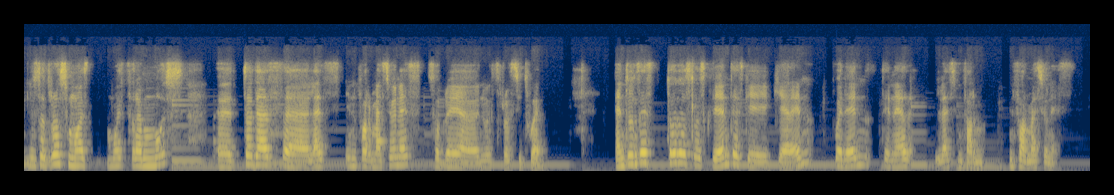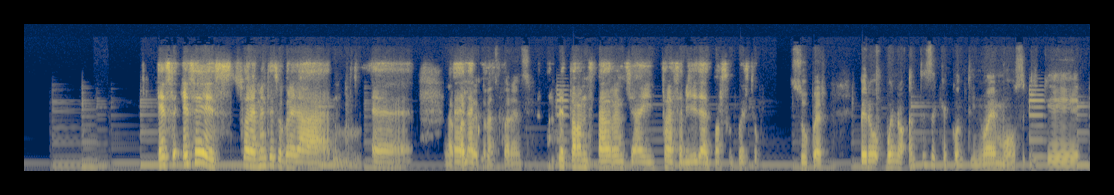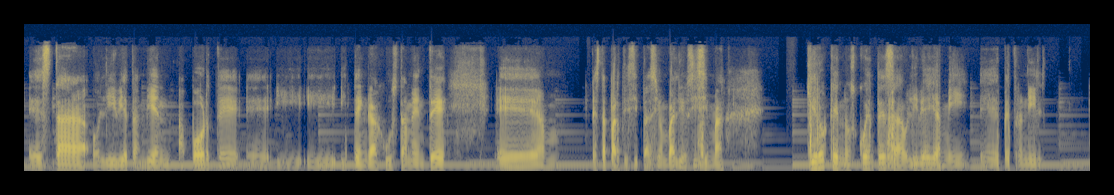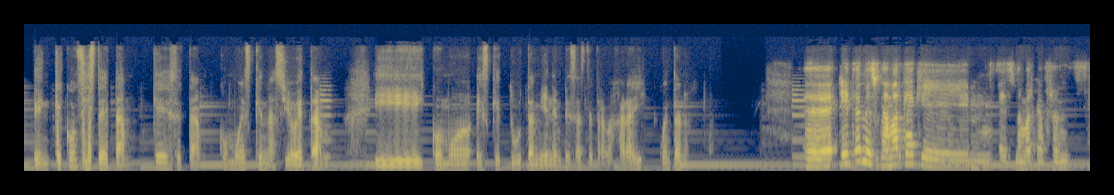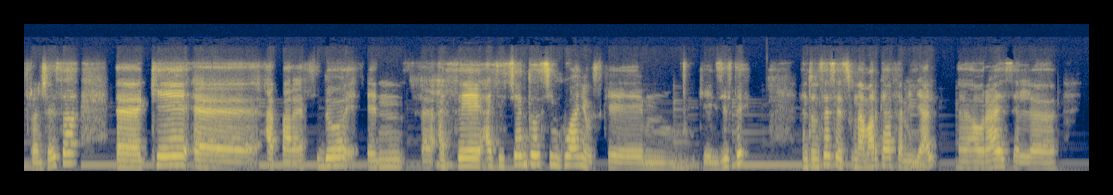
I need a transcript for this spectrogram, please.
nosotros mostramos todas las informaciones sobre nuestro sitio web. Entonces, todos los clientes que quieren pueden tener las informaciones. ese es solamente sobre la la eh, parte de transparencia. de transparencia y trazabilidad, por supuesto. Súper. Pero bueno, antes de que continuemos y que esta Olivia también aporte eh, y, tenga justamente em, esta participación valiosísima, quiero que nos cuentes a Olivia y a mí, eh, Petronil, en qué consiste ETAM, qué es ETAM, cómo es que nació ETAM, y cómo es que tú también empezaste a trabajar ahí. Cuéntanos. Eh, ETAM es una marca que mm, es una marca francesa eh, que eh, ha aparecido en, hace, hace 105 años que, mm, que, existe. Entonces es una marca familiar. ahora es el,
